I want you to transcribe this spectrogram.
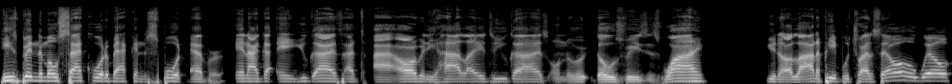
He's been the most sacked quarterback in the sport ever, and I got and you guys, I I already highlighted to you guys on the, those reasons why. You know, a lot of people try to say, "Oh, well,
